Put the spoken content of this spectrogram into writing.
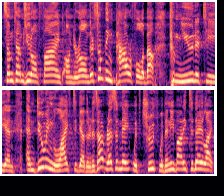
sometimes you don't find on your own. There's something powerful about community and, and doing life together. Does that resonate with truth with anybody today? Like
